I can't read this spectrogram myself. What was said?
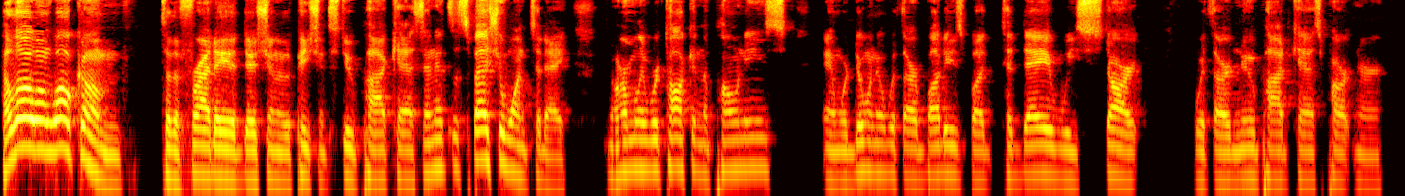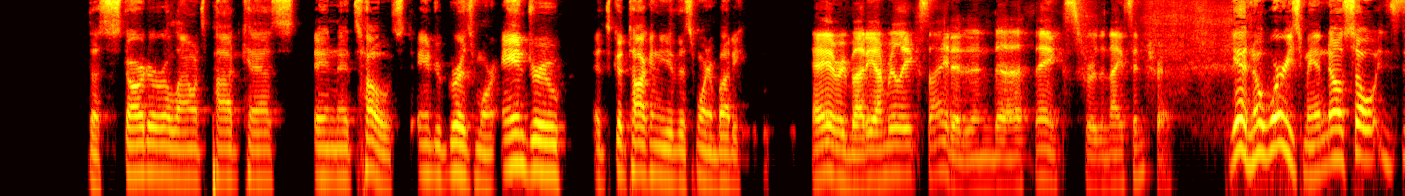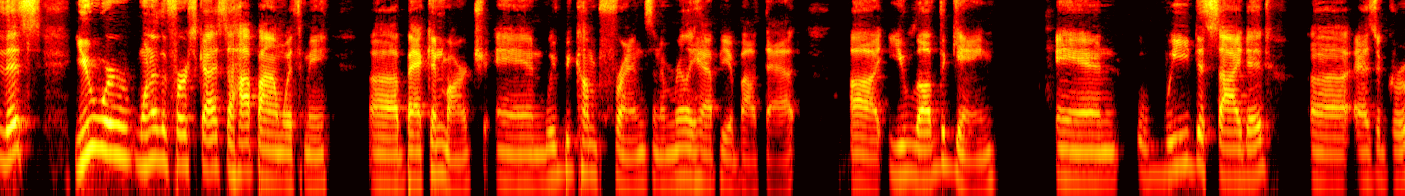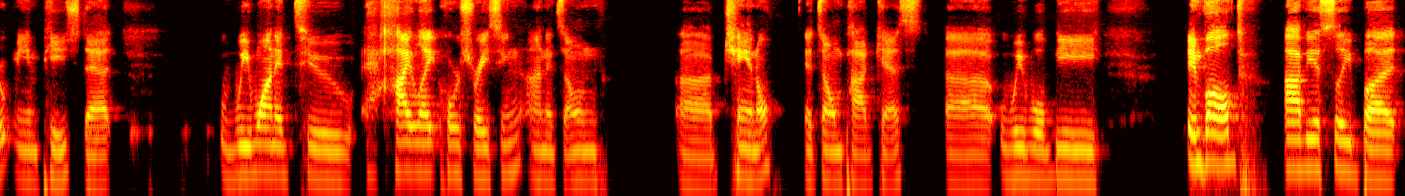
Hello and welcome to the Friday edition of the Peach and Stew podcast. And it's a special one today. Normally we're talking the ponies and we're doing it with our buddies, but today we start with our new podcast partner, the Starter Allowance Podcast, and its host, Andrew Grismore. Andrew, it's good talking to you this morning, buddy. Hey, everybody. I'm really excited and uh, thanks for the nice intro. Yeah, no worries, man. No, so this you were one of the first guys to hop on with me uh, back in March, and we've become friends, and I'm really happy about that. Uh, you love the game, and we decided uh, as a group, me and Peach, that we wanted to highlight horse racing on its own uh, channel, its own podcast. Uh, we will be involved obviously, but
